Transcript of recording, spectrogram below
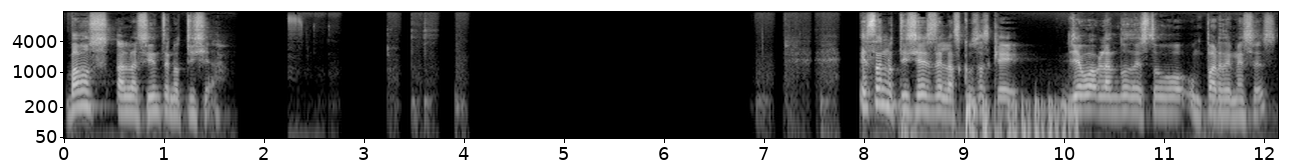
Vamos a la siguiente noticia. Esta noticia es de las cosas que llevo hablando de esto un par de meses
